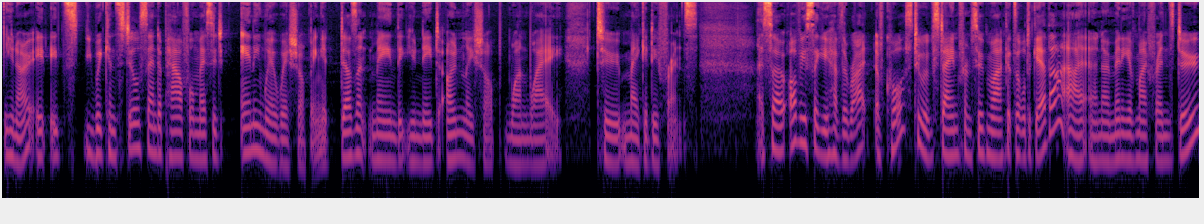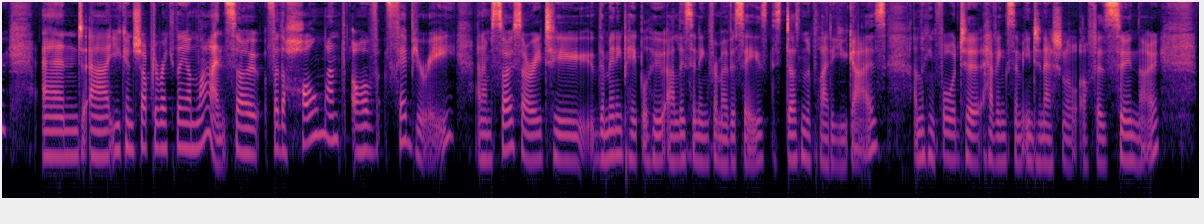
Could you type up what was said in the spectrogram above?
you know, it, it's we can still send a powerful message anywhere we're shopping. It doesn't mean that you need to only shop one way to make a difference. So, obviously, you have the right, of course, to abstain from supermarkets altogether. I, I know many of my friends do. And uh, you can shop directly online. So, for the whole month of February, and I'm so sorry to the many people who are listening from overseas, this doesn't apply to you guys. I'm looking forward to having some international offers soon, though.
